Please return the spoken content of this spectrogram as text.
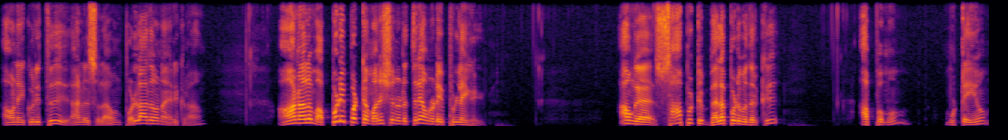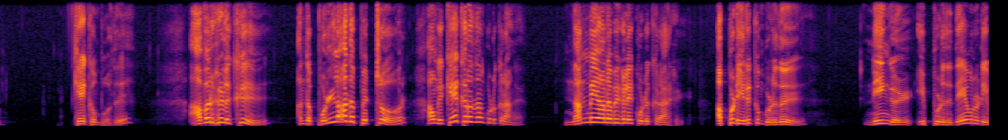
அவனை குறித்து ஆண்டு சொல்ல அவன் பொல்லாதவனா இருக்கிறான் ஆனாலும் அப்படிப்பட்ட மனுஷனிடத்தில் அவனுடைய பிள்ளைகள் அவங்க சாப்பிட்டு பலப்படுவதற்கு அப்பமும் முட்டையும் கேட்கும்போது அவர்களுக்கு அந்த பொல்லாத பெற்றோர் அவங்க கேட்கறது தான் கொடுக்குறாங்க. நன்மையானவைகளை கொடுக்கிறார்கள். அப்படி இருக்கும் பொழுது நீங்கள் இப்பொழுது தேவனுடைய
